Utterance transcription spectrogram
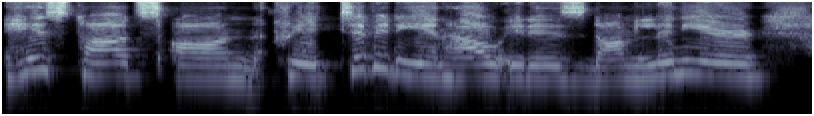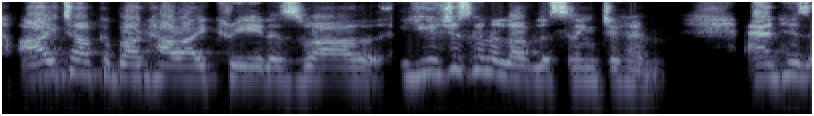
his thoughts on creativity and how it is nonlinear. I talk about how I create as well. You're just going to love listening to him. And his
